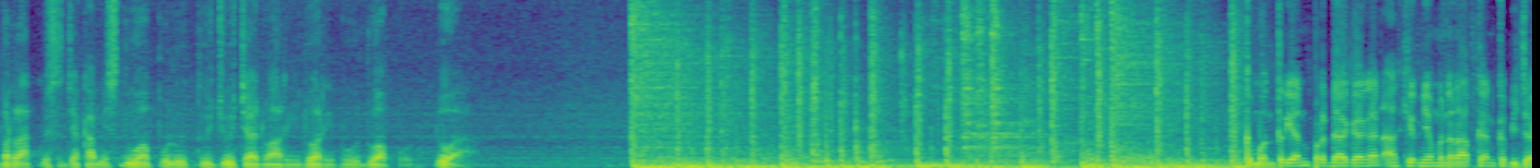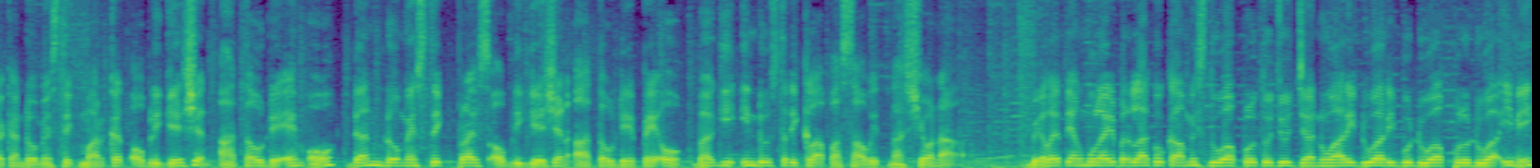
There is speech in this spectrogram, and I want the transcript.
berlaku sejak Kamis 27 Januari 2022. Kementerian Perdagangan akhirnya menerapkan kebijakan Domestic Market Obligation atau DMO dan Domestic Price Obligation atau DPO bagi industri kelapa sawit nasional. Belet yang mulai berlaku Kamis 27 Januari 2022 ini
